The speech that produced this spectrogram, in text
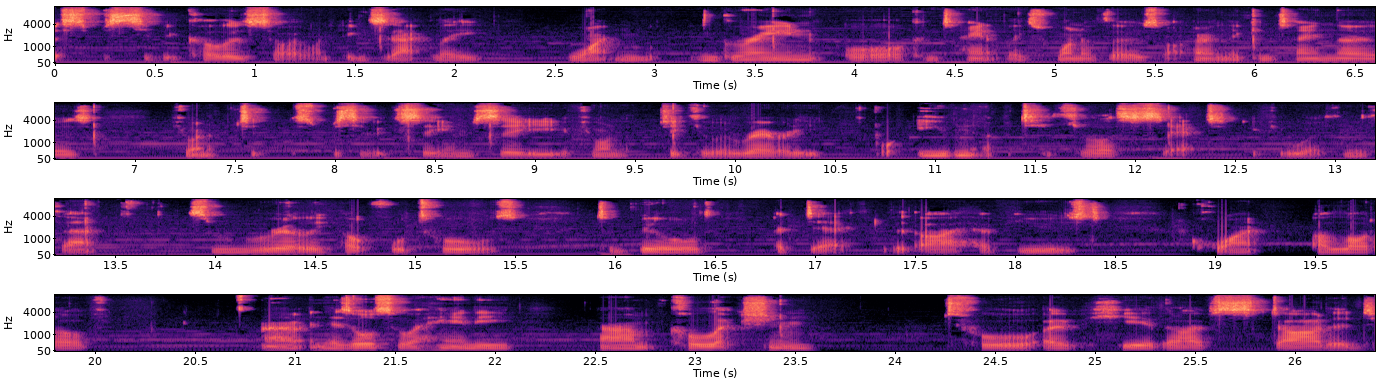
a specific colors, so I want exactly white and green, or contain at least one of those, or only contain those. If you want a specific CMC, if you want a particular rarity, or even a particular set, if you're working with that. Some really helpful tools to build a deck that I have used quite a lot of. Um, and there's also a handy um, collection tool over here that I've started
